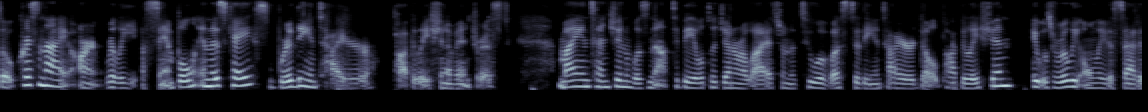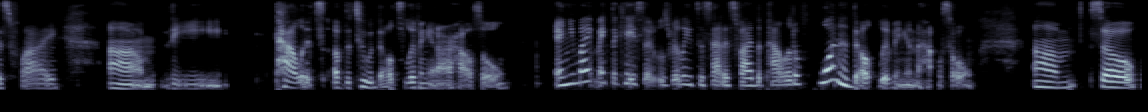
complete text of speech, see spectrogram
So Chris and I aren't really a sample in this case. We're the entire population of interest. My intention was not to be able to generalize from the two of us to the entire adult population. It was really only to satisfy um, the palates of the two adults living in our household. And you might make the case that it was really to satisfy the palate of one adult living in the household. Um, so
